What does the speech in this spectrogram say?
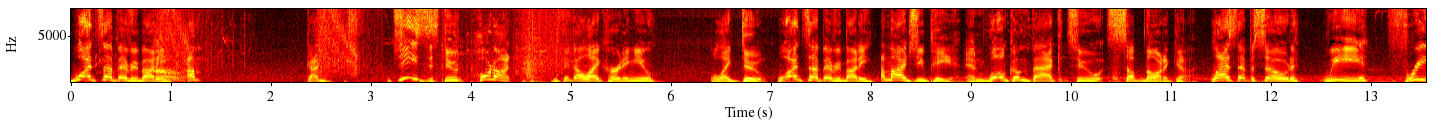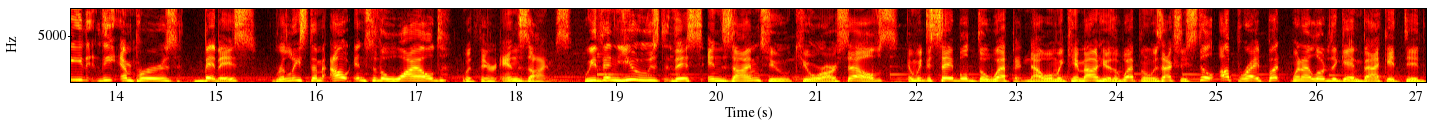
What's up, everybody? I'm. God. Jesus, dude. Hold on. You think I like hurting you? Well, I do. What's up, everybody? I'm IGP, and welcome back to Subnautica. Last episode, we freed the Emperor's bebes, released them out into the wild with their enzymes. We then used this enzyme to cure ourselves, and we disabled the weapon. Now, when we came out here, the weapon was actually still upright, but when I loaded the game back, it did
